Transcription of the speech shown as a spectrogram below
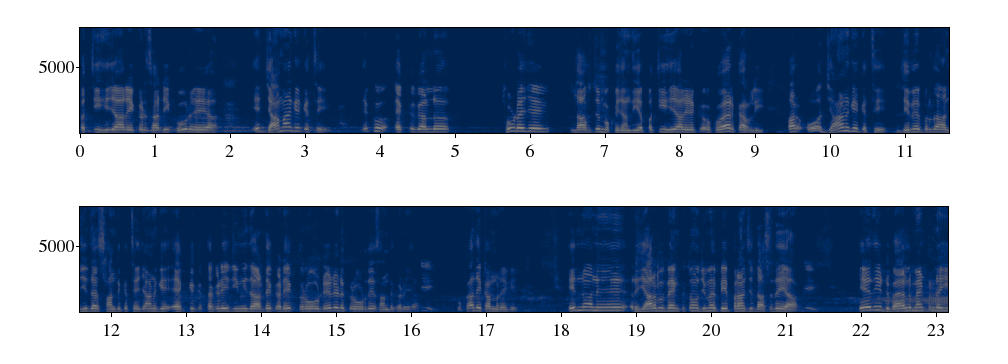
25000 ਏਕੜ ਸਾਡੀ ਖੋ ਰਹੇ ਆ। ਇਹ ਜਾਵਾਂਗੇ ਕਿੱਥੇ? ਦੇਖੋ ਇੱਕ ਗੱਲ ਥੋੜੇ ਜੇ ਲਫ਼ਜ਼ ਮੁੱਕ ਜਾਂਦੀ ਆ 25000 ਏਕੜ ਅਕਵਾਇਰ ਕਰ ਲਈ। ਪਰ ਉਹ ਜਾਣਗੇ ਕਿੱਥੇ? ਜਿਵੇਂ ਪ੍ਰਧਾਨ ਜੀ ਦਾ ਸੰਦ ਕਿੱਥੇ ਜਾਣਗੇ? ਇੱਕ ਇੱਕ ਤਕੜੇ ਜ਼ਿਮੀਂਦਾਰ ਦੇ ਘੜੇ ਕਰੋੜ ਡੇਢ ਡੇਢ ਕਰੋੜ ਦੇ ਸੰਦ ਖੜੇ ਆ। ਉਹ ਕਾਦੇ ਕੰਮ ਰਹਿ ਗਏ? ਇਹਨਾਂ ਨੇ ਰਿਜ਼ਰਵ ਬੈਂਕ ਤੋਂ ਜਿਵੇਂ ਪੇਪਰਾਂ 'ਚ ਦੱਸਦੇ ਆ ਇਹਦੀ ਡਿਵੈਲਪਮੈਂਟ ਲਈ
